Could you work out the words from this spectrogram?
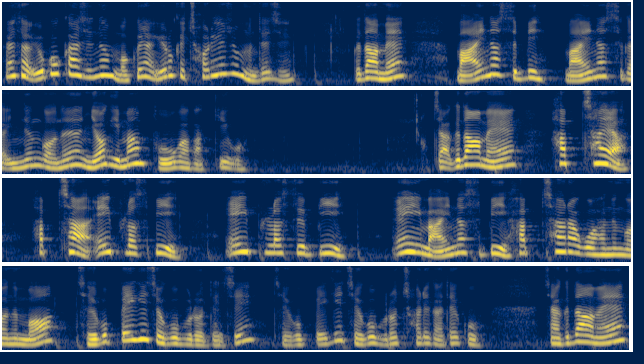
그래서 요거까지는 뭐 그냥 이렇게 처리해 주면 되지. 그 다음에 마이너스 b, 마이너스가 있는 거는 여기만 부호가 바뀌고. 자, 그 다음에 합차야. 합차 a 플러스 b, a 플러스 b, a 마이너스 b 합차라고 하는 거는 뭐 제곱 빼기 제곱으로 되지? 제곱 빼기 제곱으로 처리가 되고. 자, 그 다음에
